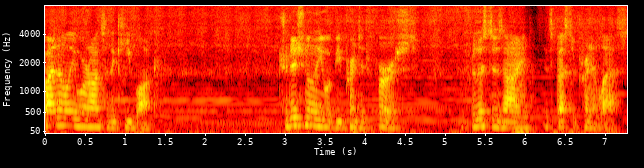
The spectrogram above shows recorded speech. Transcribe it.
Finally, we're on to the key block. Traditionally, it would be printed first, but for this design, it's best to print it last.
